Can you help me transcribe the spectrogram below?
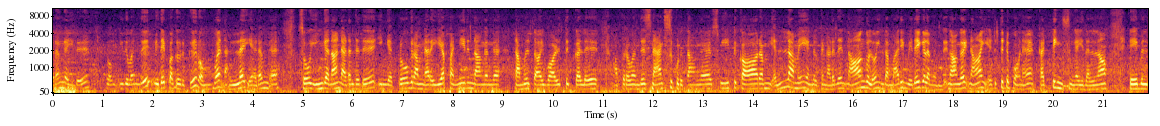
இடங்க இது. இது வந்து விதைப்பகுருக்கு ரொம்ப நல்ல இடங்க. ஸோ இங்கே தான் நடந்தது. இங்கே ப்ரோக்ராம் நிறைய பண்ணியிருந்தாங்கங்க. தமிழ் தாய் வாழ்த்துக்கள் அப்புறம் வந்து ஸ்நாக்ஸ் கொடுத்தாங்க ஸ்வீட்டு காரம் எல்லாமே எங்களுக்கு நடந்து நாங்களும் இந்த மாதிரி விதைகளை வந்து நாங்கள் நான் எடுத்துகிட்டு போன கட்டிங்ஸுங்க இதெல்லாம் டேபிள்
